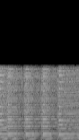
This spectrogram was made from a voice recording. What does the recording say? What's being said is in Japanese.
ハハハハ。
